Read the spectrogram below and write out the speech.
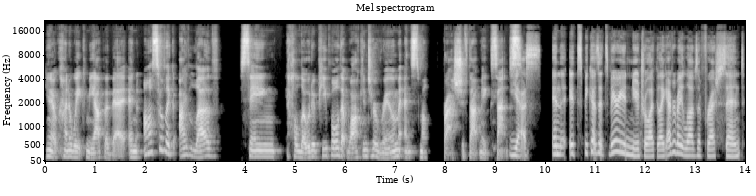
you know, kind of wake me up a bit. And also like I love saying hello to people that walk into a room and smell fresh if that makes sense. Yes. And it's because it's very neutral. I feel like everybody loves a fresh scent.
